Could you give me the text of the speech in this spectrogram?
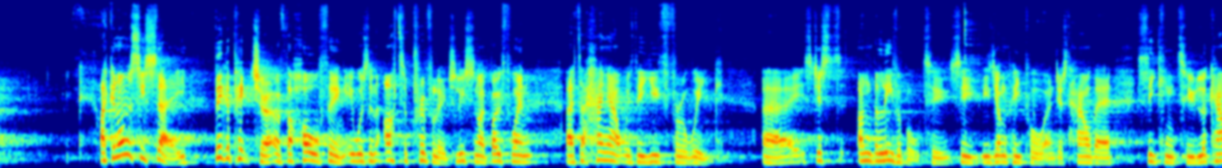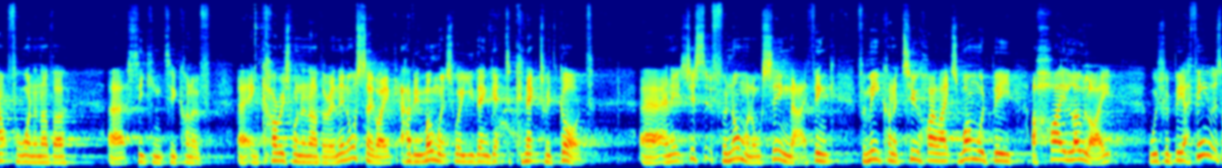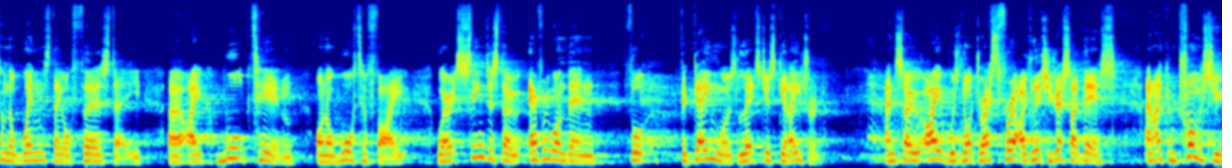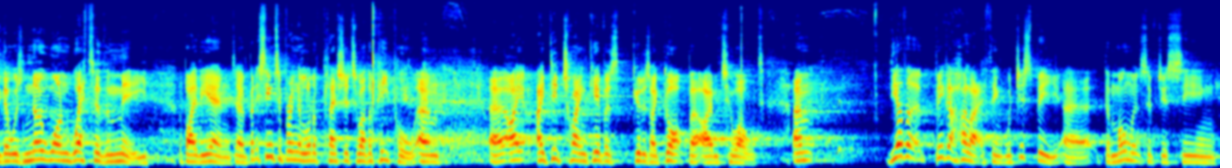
I can honestly say, bigger picture of the whole thing, it was an utter privilege. Lucy and I both went uh, to hang out with the youth for a week. Uh, it's just unbelievable to see these young people and just how they're seeking to look out for one another, uh, seeking to kind of uh, encourage one another, and then also like having moments where you then get to connect with God. Uh, and it's just phenomenal seeing that. I think for me, kind of two highlights. One would be a high low light, which would be, I think it was on the Wednesday or Thursday. Uh, I walked in on a water fight where it seemed as though everyone then thought the game was let's just get Adrian. And so I was not dressed for it. I was literally dressed like this. And I can promise you there was no one wetter than me by the end. Uh, but it seemed to bring a lot of pleasure to other people. Um, uh, I, I did try and give as good as I got, but I'm too old. Um, the other bigger highlight, I think, would just be uh, the moments of just seeing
